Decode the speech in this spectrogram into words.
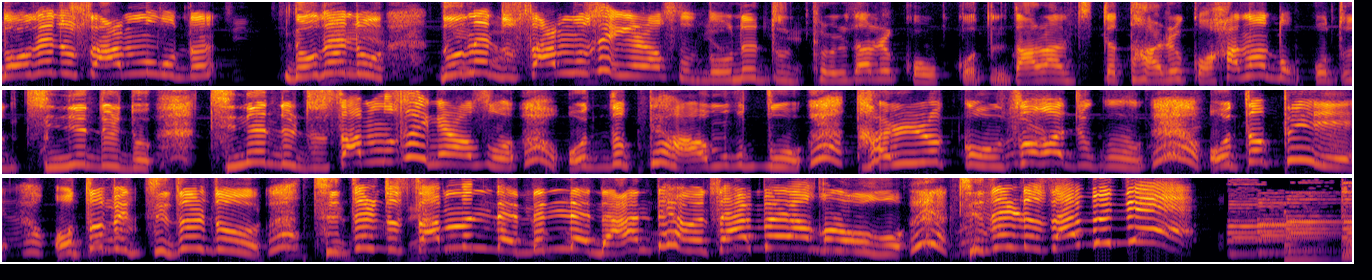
너네도 쌈무거든? 너네도 너네도 쌈무색이라서 너네도 별다를 거 없거든. 나랑 진짜 다를 거 하나도 없거든. 지네들도 지네들도 쌈무색이라서 어차피 아무것도 다를 거 없어가지고. 어차피 어차피 지들도 지들도 쌈무인데 맨날 나한테만 쌈무 제대로 싸면 돼!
